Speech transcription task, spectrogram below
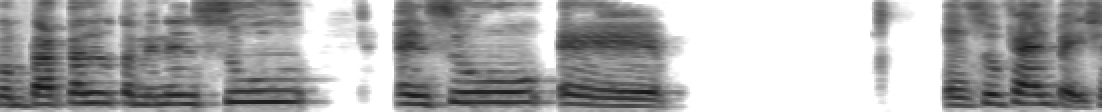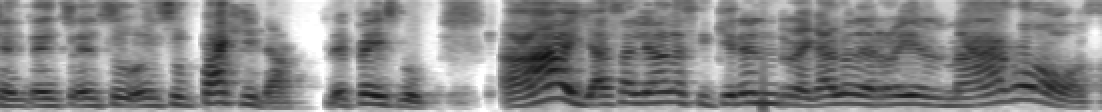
Compártanlo también en su, en su, eh, en su fanpage, en, su, en su página de Facebook. ¡Ay, ya salieron las que quieren regalo de Reyes Magos!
